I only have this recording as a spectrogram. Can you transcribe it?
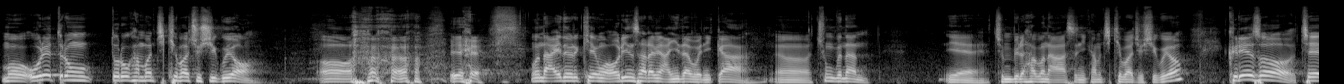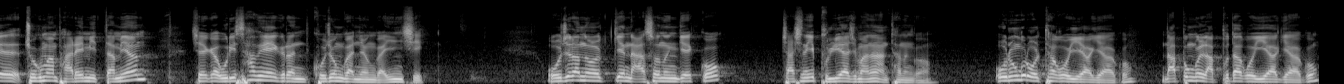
뭐 오랫도록 한번 지켜봐 주시고요. 어, 예, 뭐 나이도 그렇게 뭐 어린 사람이 아니다 보니까 어, 충분한 예 준비를 하고 나왔으니까 한번 지켜봐 주시고요. 그래서 제 조그만 바램이 있다면 제가 우리 사회의 그런 고정관념과 인식 오지랖 넓게 나서는 게 꼭 자신에게 불리하지만은 않다는 거. 옳은 걸 옳다고 이야기하고 나쁜 걸 나쁘다고 이야기하고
